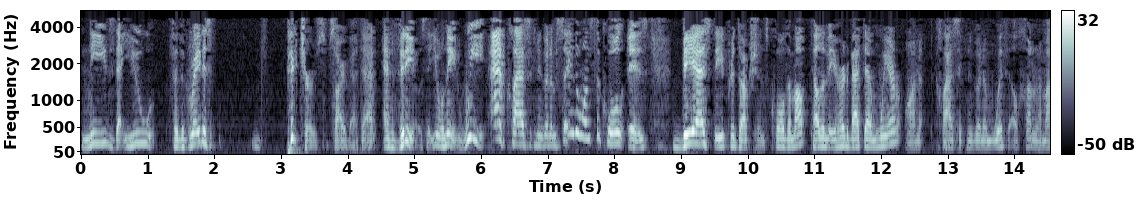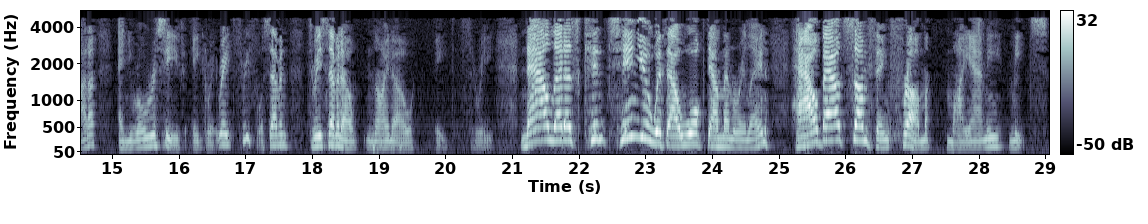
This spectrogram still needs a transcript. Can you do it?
needs that you, for the greatest pictures, sorry about that, and videos that you will need. We at Classic New Niggunim say the ones to call is BSD Productions. Call them up, tell them that you heard about them where on Classic Niggunim with Elchanan Hamada, and you will receive a great rate, 347-370-9083. Now let us continue with our walk down memory lane. How about something from Miami meets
